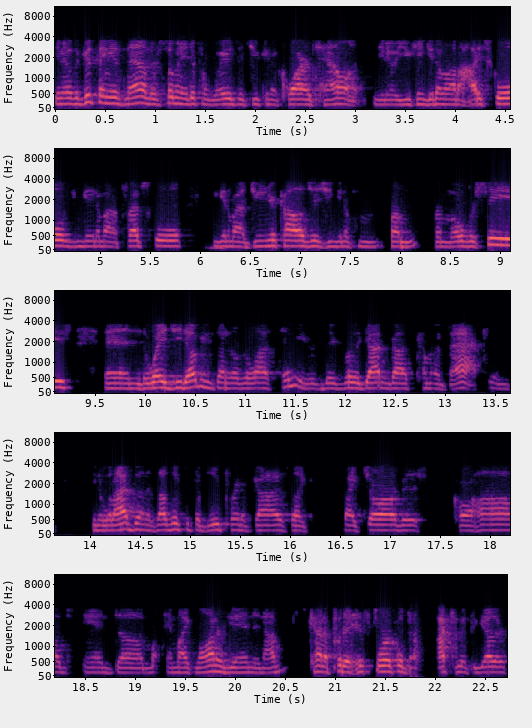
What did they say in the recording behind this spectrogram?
you know, the good thing is now there's so many different ways that you can acquire talent. You know, you can get them out of high school, you can get them out of prep school, you can get them out of junior colleges, you can get them from, from, from overseas. And the way GW's done it over the last 10 years, they've really gotten guys coming back. And, you know, what I've done is I've looked at the blueprint of guys like Mike Jarvis, Karl Hobbs, and um, and Mike Lonergan, and I've kind of put a historical document together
